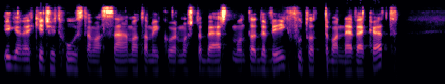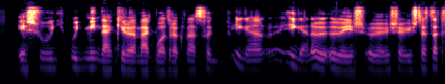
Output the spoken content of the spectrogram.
Igen, egy kicsit húztam a számat, amikor most a Berst mondta, de végigfutottam a neveket, és úgy, úgy mindenkiről meg volt rögtön az, hogy igen, igen, ő, ő is, ő is, ő is. Tehát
